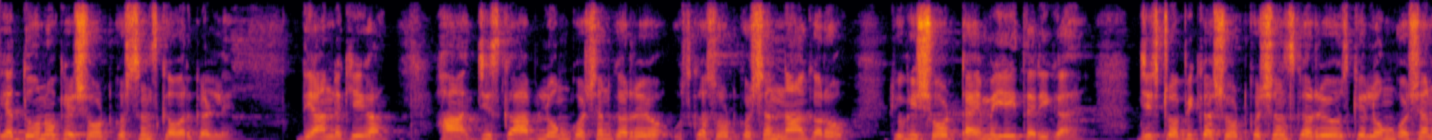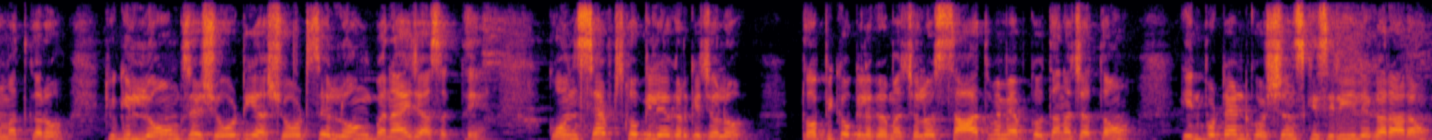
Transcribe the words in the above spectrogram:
या दोनों के शॉर्ट क्वेश्चन कवर कर लें। ध्यान रखिएगा। हाँ जिसका आप लॉन्ग क्वेश्चन कर रहे हो, उसका शॉर्ट क्वेश्चन ना करो, क्योंकि शॉर्ट टाइम में यही तरीका है। जिस टॉपिक का शॉर्ट क्वेश्चंस कर रहे हो, उसके लॉन्ग क्वेश्चन मत करो, क्योंकि लॉन्ग से शॉर्ट या शॉर्ट से लॉन्ग बनाए जा सकते हैं। कॉन्सेप्ट को क्लियर करके चलो। टॉपिक को क्लियर कर मत चलो, साथ में मैं आपको बताना चाहता हूँ इंपॉर्टेंट क्वेश्चन की सीरीज़ लेकर आ रहा हूँ।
